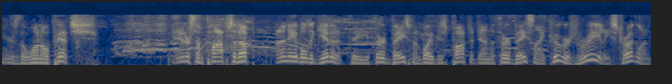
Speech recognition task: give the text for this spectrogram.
Here's the 1-0 pitch. Anderson pops it up, unable to get it at the third baseman. Boy, he just popped it down the third baseline. Cougars really struggling,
